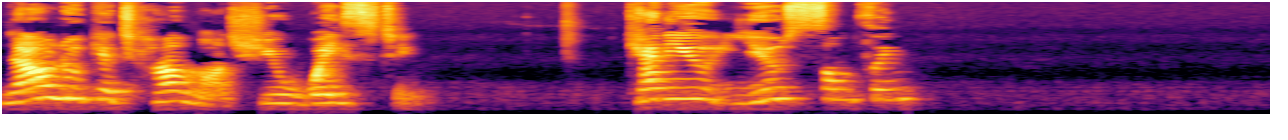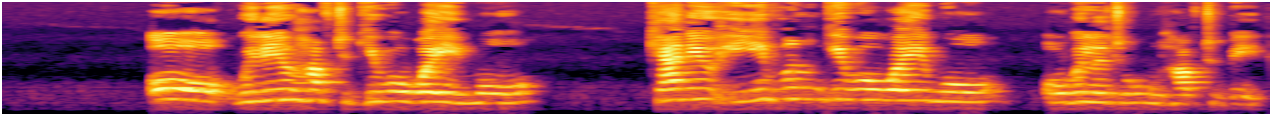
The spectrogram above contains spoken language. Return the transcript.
Now look at how much you're wasting. Can you use something? Or will you have to give away more? Can you even give away more? Or will it all have to be,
